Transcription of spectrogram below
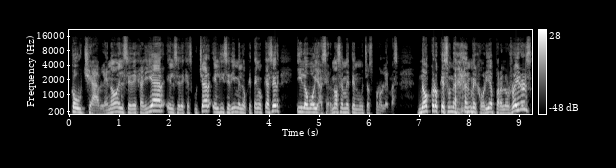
coachable, ¿no? Él se deja guiar, él se deja escuchar, él dice dime lo que tengo que hacer y lo voy a hacer, no se mete en muchos problemas. No creo que es una gran mejoría para los Raiders,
